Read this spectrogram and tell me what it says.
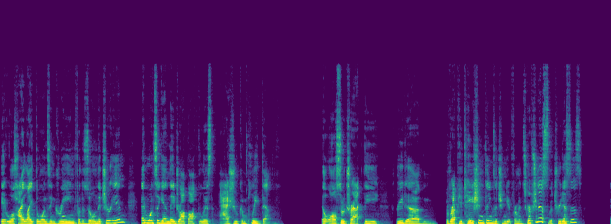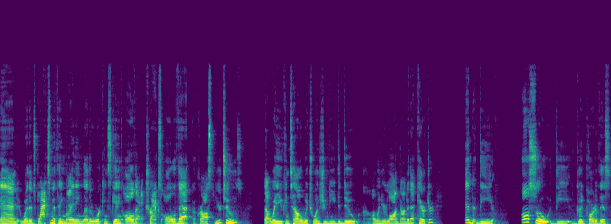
It will highlight the ones in green for the zone that you're in. And once again, they drop off the list as you complete them. It'll also track the treat, uh, the reputation things that you can get from inscriptionists, the treatises, and whether it's blacksmithing, mining, leatherworking, skinning, all that. It tracks all of that across your toons. That way you can tell which ones you need to do uh, when you're logged onto that character. And the also, the good part of this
